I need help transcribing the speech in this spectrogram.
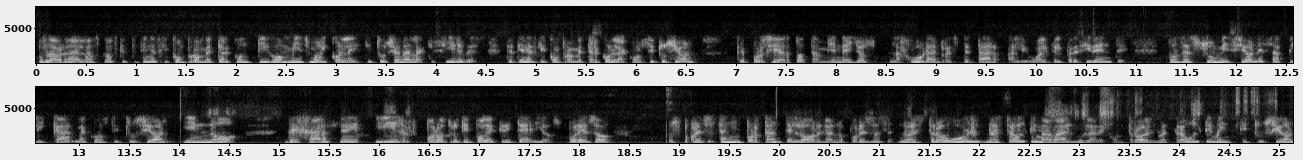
pues la verdad de las cosas que te tienes que comprometer contigo mismo y con la institución a la que sirves, te tienes que comprometer con la Constitución, que por cierto también ellos la juran respetar, al igual que el presidente. Entonces su misión es aplicar la Constitución y no dejarse ir por otro tipo de criterios. Por eso pues por eso es tan importante el órgano, por eso es nuestro nuestra última válvula de control, nuestra última institución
